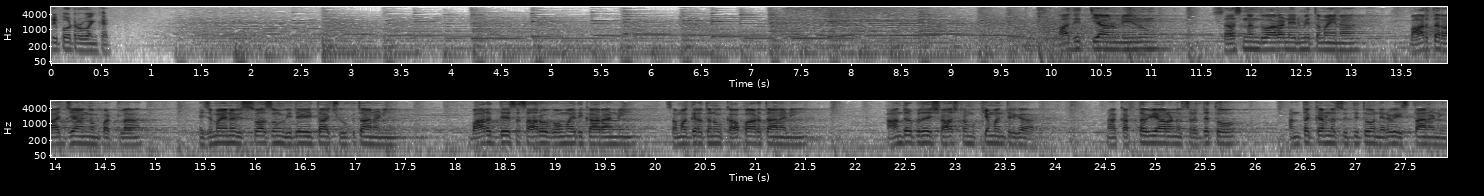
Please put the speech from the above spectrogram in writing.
రిపోర్టర్ వెంకట్. ఆదిత్యాను నేను శాసనం ద్వారా నిర్మితమైన భారత రాజ్యాంగం పట్ల నిజమైన విశ్వాసం విధేయత చూపుతానని భారతదేశ సార్వభౌమాధికారాన్ని సమగ్రతను కాపాడుతానని ఆంధ్రప్రదేశ్ రాష్ట్ర ముఖ్యమంత్రిగా నా కర్తవ్యాలను శ్రద్ధతో అంతఃకరణ శుద్ధితో నిర్వహిస్తానని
